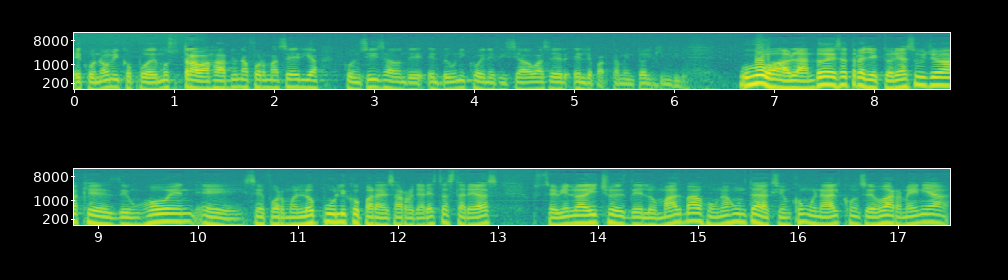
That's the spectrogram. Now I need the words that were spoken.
Económico podemos trabajar de una forma seria, concisa, donde el único beneficiado va a ser el departamento del Quindío. Hugo, hablando de esa trayectoria suya que desde un joven eh, se formó en lo público para desarrollar estas tareas, usted bien lo ha dicho, desde lo más bajo, una Junta de Acción Comunal, Consejo de Armenia,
